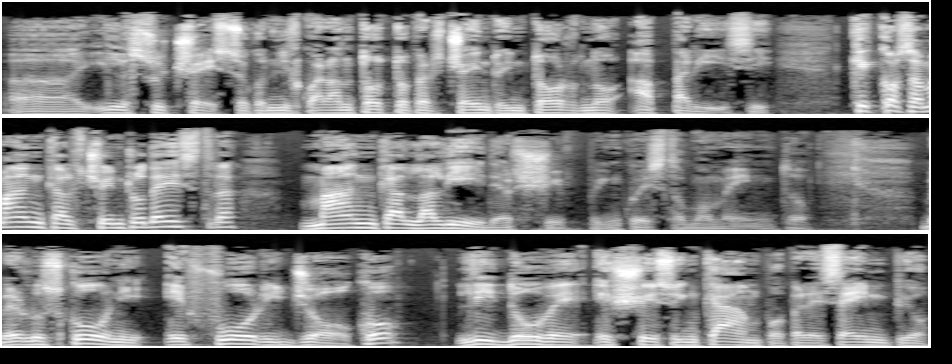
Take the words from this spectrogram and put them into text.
uh, il successo con il 48% intorno a Parisi. Che cosa manca al centrodestra? Manca la leadership in questo momento. Berlusconi è fuori gioco, lì dove è sceso in campo, per esempio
